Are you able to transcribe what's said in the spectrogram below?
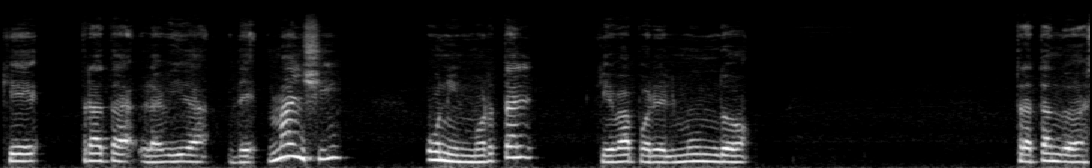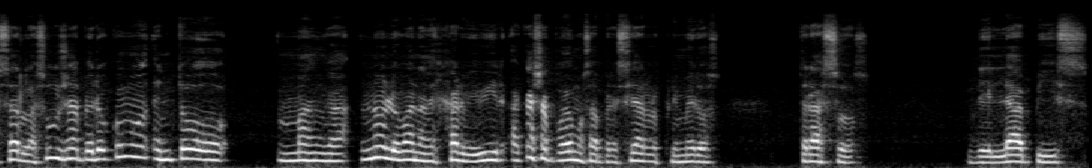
que trata la vida de Manji, un inmortal que va por el mundo tratando de hacer la suya, pero como en todo manga no lo van a dejar vivir, acá ya podemos apreciar los primeros trazos de lápiz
